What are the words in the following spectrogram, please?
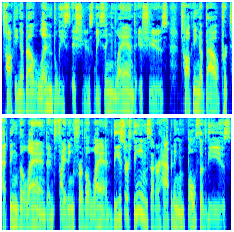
Talking about lend lease issues, leasing land issues, talking about protecting the land and fighting for the land. These are themes that are happening in both of these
